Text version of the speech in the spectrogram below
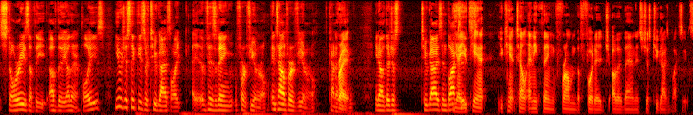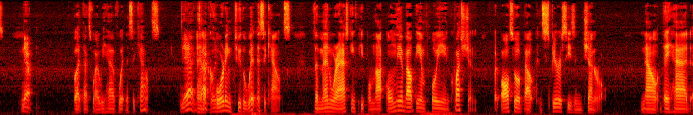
stories of the of the other employees you would just think these are two guys like uh, visiting for a funeral in town for a funeral kind of Right. thing you know they're just two guys in black yeah, you can't you can't tell anything from the footage other than it's just two guys in black suits. yeah But that's why we have witness accounts. Yeah exactly. And according to the witness accounts, the men were asking people not only about the employee in question, but also about conspiracies in general. Now, they had,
